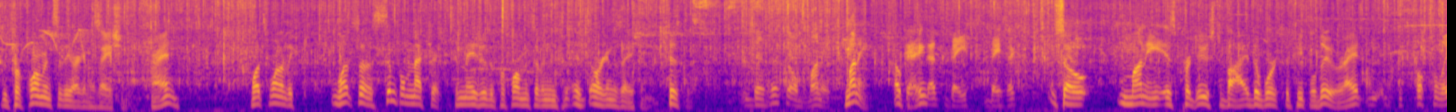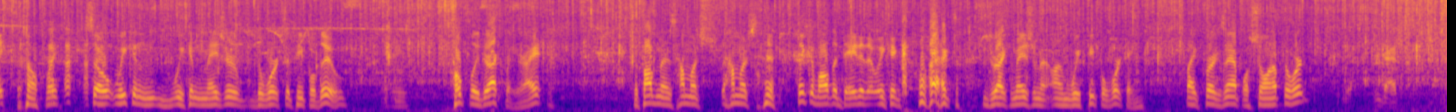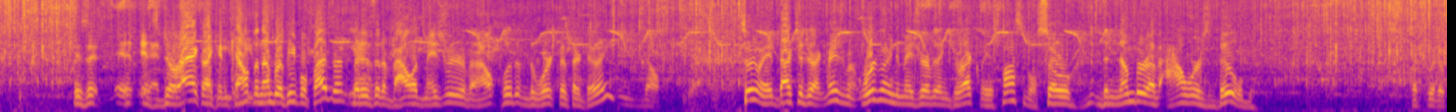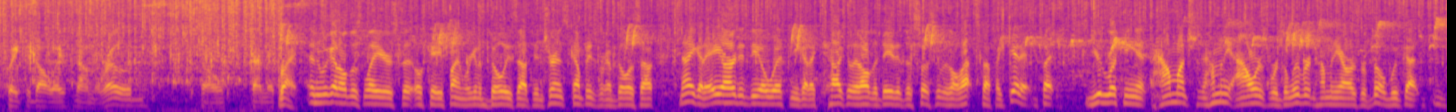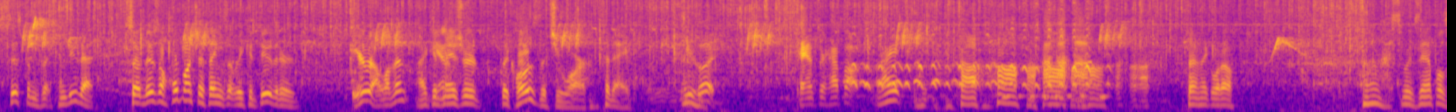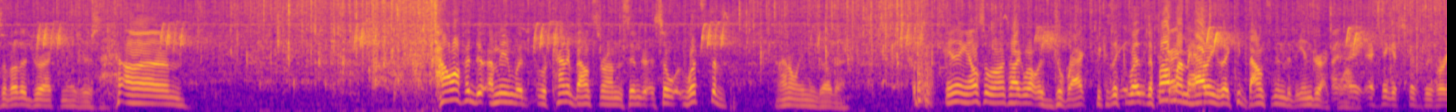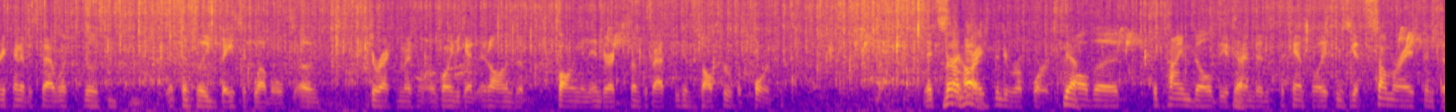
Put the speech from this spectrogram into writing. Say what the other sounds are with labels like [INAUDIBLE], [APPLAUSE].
the performance of the organization, right? What's one of the what's a simple metric to measure the performance of an organization? Business. Business or money? Money. Okay. That's base, basic. So money is produced by the work that people do, right? Hopefully. [LAUGHS] Hopefully. so we can we can measure the work that people do, mm-hmm. hopefully directly, right? The problem is how much how much. [LAUGHS] think of all the data that we could [LAUGHS] collect direct measurement on we people working. Like for example, showing up to work. Yeah, That's Is it, it it's direct? I can count the number of people present, but is it a valid measure of an output of the work that they're doing? no. So anyway, back to direct measurement. We're going to measure everything directly as possible. So the number of hours billed Which would equate to dollars down the road. So that makes Right, and we got all those layers that okay, fine. We're going to bill these out to insurance companies. We're going to bill this out. Now you got AR to deal with, and you got to calculate all the data that's associated with all that stuff. I get it, but you're looking at how much, how many hours were delivered, and how many hours were billed. We've got systems that can do that. So there's a whole bunch of things that we could do that are irrelevant. I could Yeah. measure the clothes that you wore today, You could. Pants are half up. right? [LAUGHS] Trying to think what else. Uh, some examples of other direct measures. Um, how often do I mean we're, we're kind of bouncing around this indirect. So what's the? I don't even go there. Anything else that we want to talk about with direct? Because like, the problem I'm having is I keep bouncing into the indirect I, I. I think it's because we've already kind of established those essentially basic levels of direct measurement we're going to get. It all ends up falling in indirect to some capacity because it's all through report. It's Very hard. summarized into report. Yeah. All the, the time billed, the attendance, the cancellations get summarized into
